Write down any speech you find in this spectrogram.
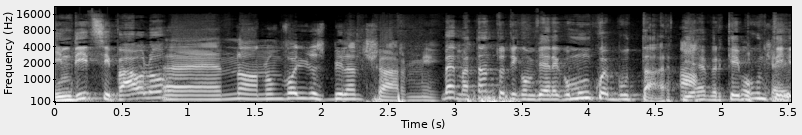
Indizi Paolo? Eh, no, non voglio sbilanciarmi. Beh, ma tanto ti conviene comunque buttarti, Ah, eh, perché i ok, punti.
